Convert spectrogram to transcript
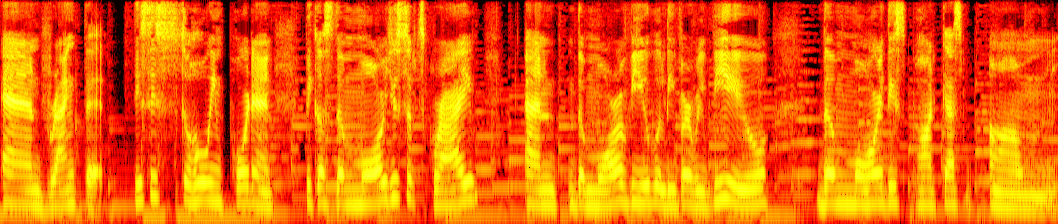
and ranked it. This is so important because the more you subscribe and the more of you who leave a review, the more this podcast um,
